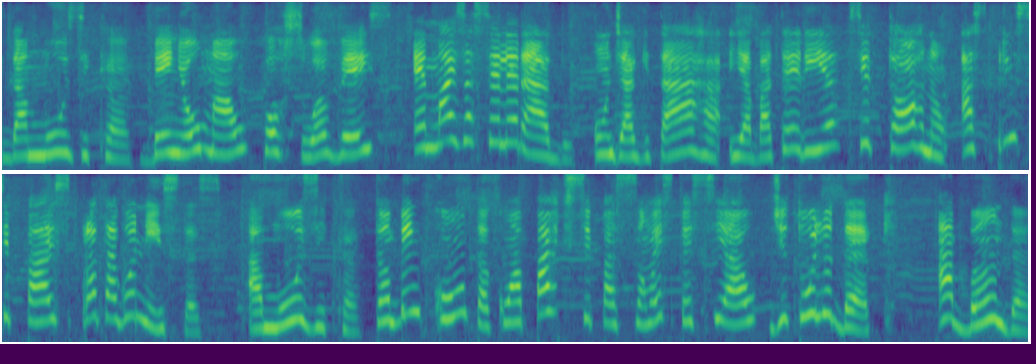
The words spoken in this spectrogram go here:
da música Bem ou Mal, por sua vez, é mais acelerado, onde a guitarra e a bateria se tornam as principais protagonistas. A música também conta com a participação especial de Túlio Deck. A banda,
